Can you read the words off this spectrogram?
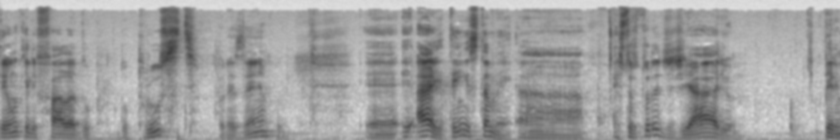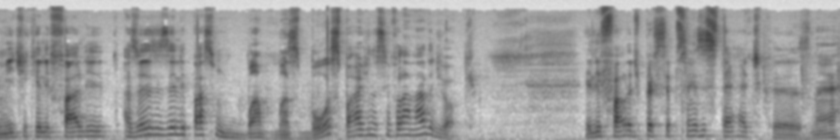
Tem um que ele fala do, do Proust, por exemplo. É, e, ah, e tem isso também. A, a, estrutura de diário permite que ele fale. Às vezes ele passa uma, umas boas páginas sem falar nada de ópio. Ele fala de percepções estéticas, né?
